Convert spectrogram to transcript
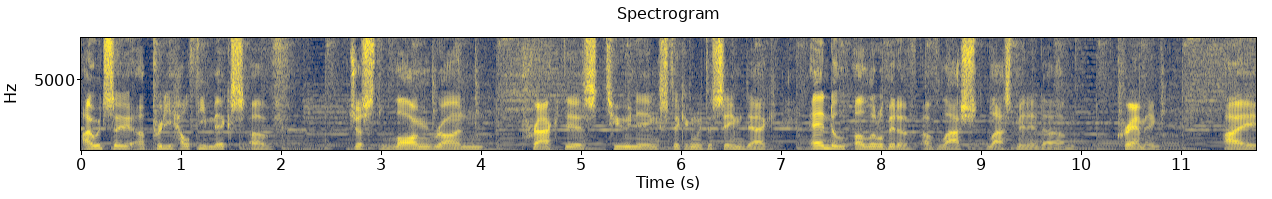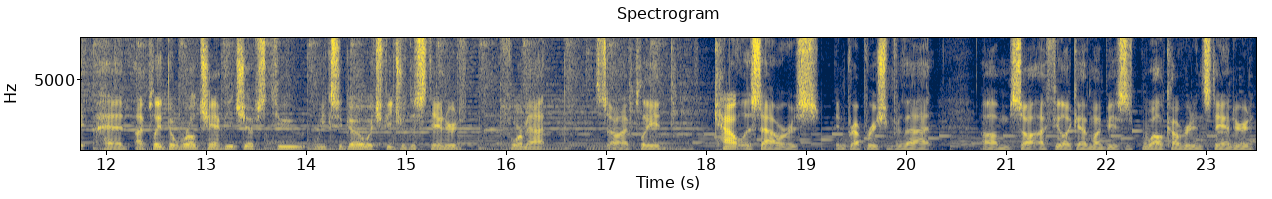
I would say, a pretty healthy mix of just long run practice, tuning, sticking with the same deck, and a, a little bit of, of last, last minute um, cramming. I had I played the World Championships two weeks ago, which featured the standard format. So I played countless hours in preparation for that. Um, so I feel like I have my bases well covered in standard.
